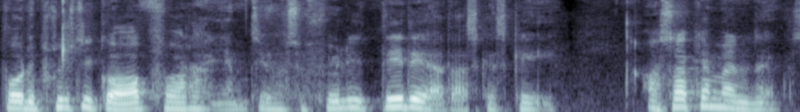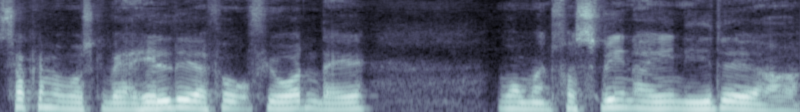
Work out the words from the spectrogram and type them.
hvor det pludselig går op for dig, jamen det er jo selvfølgelig det der, der skal ske. Og så kan man, så kan man måske være heldig at få 14 dage, hvor man forsvinder ind i det, og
